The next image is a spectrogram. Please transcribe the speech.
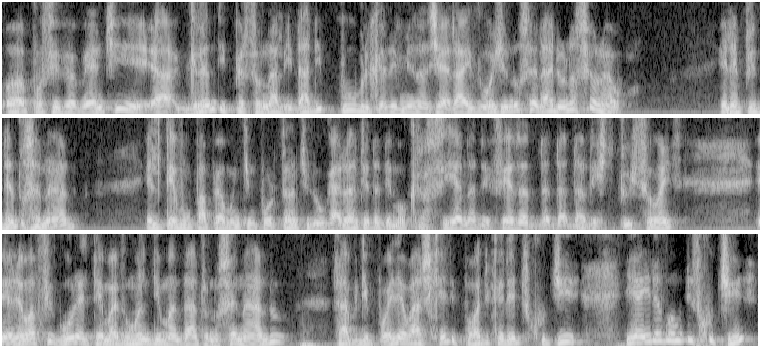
uh, possivelmente a grande personalidade pública de Minas Gerais hoje no cenário nacional. Ele é presidente do Senado, ele teve um papel muito importante no garante da democracia, na defesa da, da, das instituições. Ele é uma figura, ele tem mais um ano de mandato no Senado, sabe? Depois eu acho que ele pode querer discutir. E aí nós vamos discutir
